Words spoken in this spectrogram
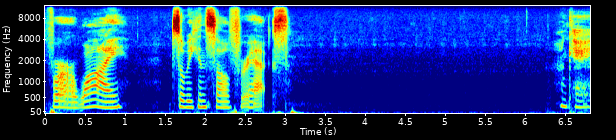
for our y so we can solve for x. Okay,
